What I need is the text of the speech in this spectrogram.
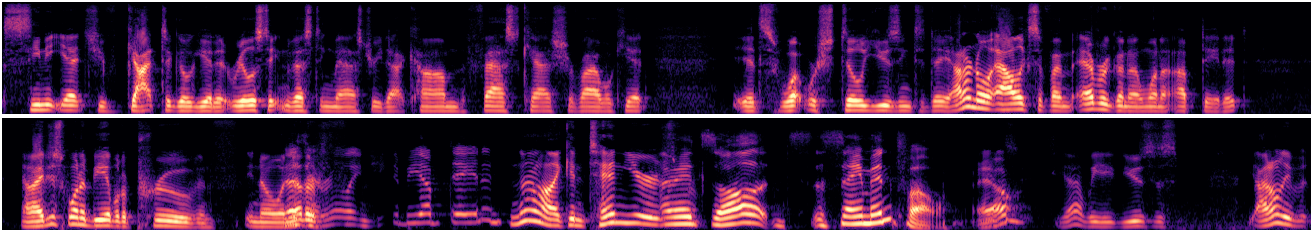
seen it yet, you've got to go get it. RealEstateInvestingMastery.com, the Fast Cash Survival Kit. It's what we're still using today. I don't know, Alex, if I'm ever going to want to update it, and I just want to be able to prove, and you know, Does another. Does it really need to be updated? No, like in ten years. I mean, it's all it's the same info. Yeah, yeah. We use this. I don't even.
